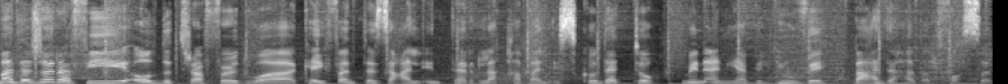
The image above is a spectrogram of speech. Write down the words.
ماذا جرى في أولد ترافورد وكيف انتزع الإنتر لقب الإسكوديتو؟ من أنياب اليوفي بعد هذا الفاصل.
